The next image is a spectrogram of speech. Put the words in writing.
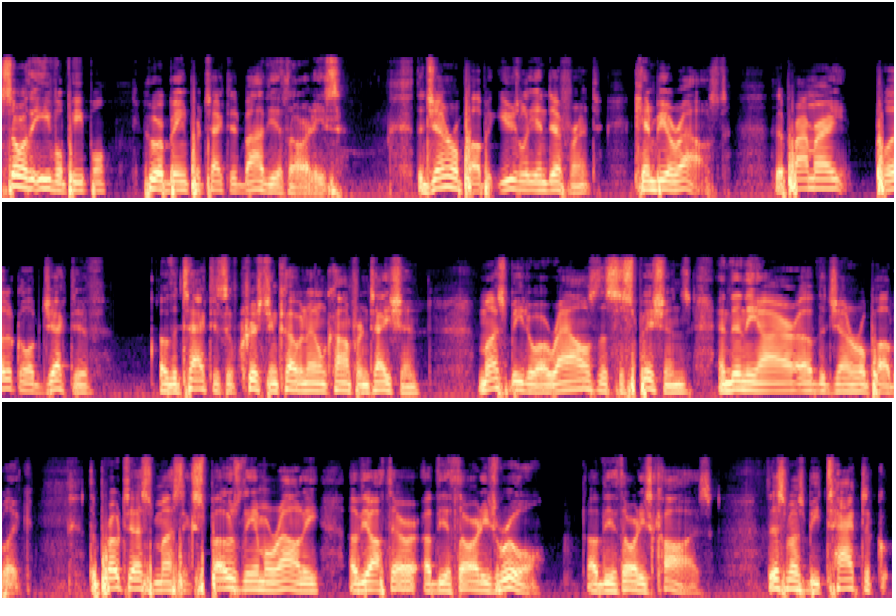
So are the evil people who are being protected by the authorities. The general public, usually indifferent, can be aroused. The primary political objective of the tactics of Christian covenantal confrontation must be to arouse the suspicions and then the ire of the general public. The protest must expose the immorality of the, author- of the authorities' rule, of the authorities' cause. This must be tactical,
